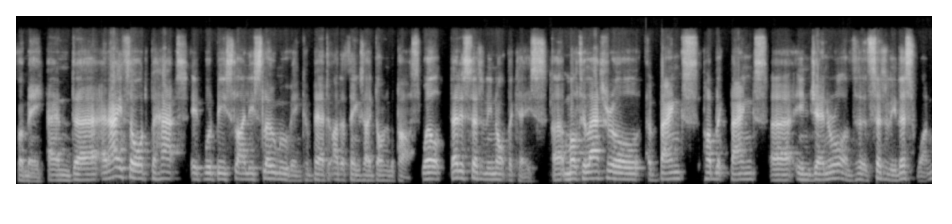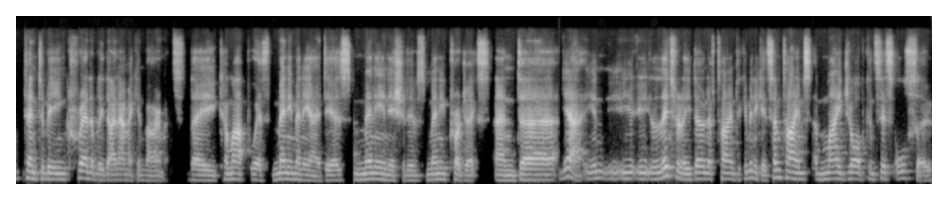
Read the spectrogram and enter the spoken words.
for me. And uh, and I thought perhaps it would be slightly slow moving compared to other things I'd done in the past. Well, that is certainly not the case. Uh, multilateral uh, banks, public banks uh, in general, and certainly this one, tend to be incredibly dynamic environments. They come up with many, many ideas, many initiatives, many projects, and uh, yeah, you, you, you literally don't have time to communicate. Sometimes my job consists also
